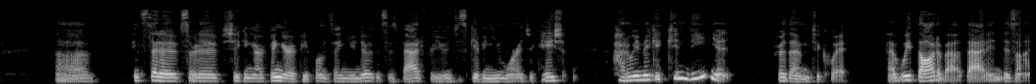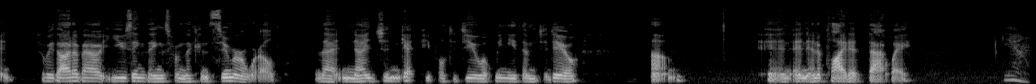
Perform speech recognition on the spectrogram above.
uh, instead of sort of shaking our finger at people and saying, you know, this is bad for you and just giving you more education, how do we make it convenient for them to quit? Have we thought about that in design? Have we thought about using things from the consumer world that nudge and get people to do what we need them to do um, and, and, and applied it that way. Yeah.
